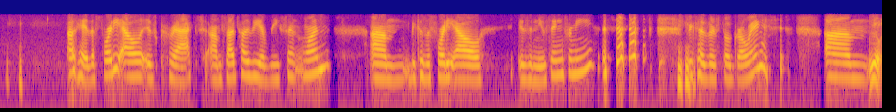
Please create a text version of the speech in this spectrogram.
okay, the 40L is correct. Um, so that'd probably be a recent one, um, because the 40L is a new thing for me because they're still growing. um, really?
